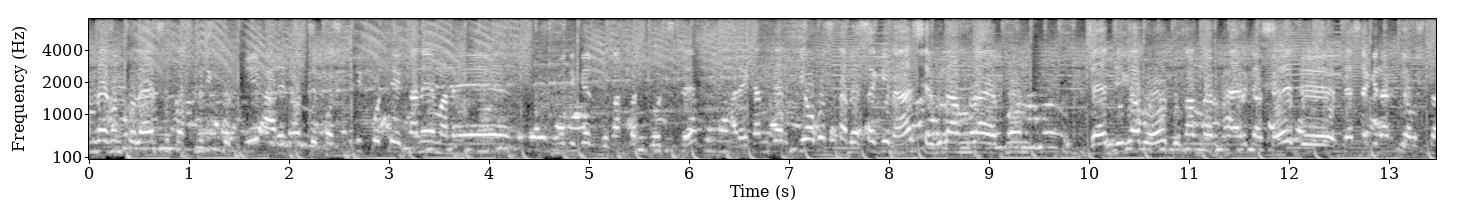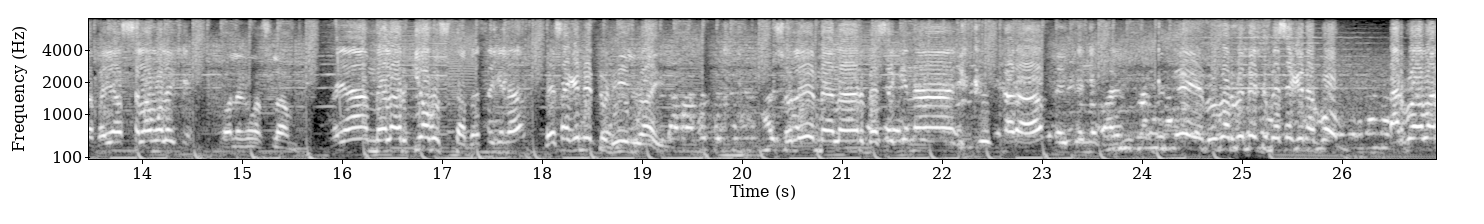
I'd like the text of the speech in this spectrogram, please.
আমরা এখন চলে আসছি আর এটা হচ্ছে এখানে মানে দোকানপাট করছে। আর এখানকার কি অবস্থা কিনা? সেগুলো আমরা এখন জিগাবো দোকানদার ভাইয়ের কাছে যে বেচা কিনার কি অবস্থা। ভাইয়া, আসসালামু আলাইকুম। ওয়ালাইকুম আসসালাম। ভাইয়া মেলার কি অবস্থা? বেচা কিনা? বেচা কিনা একটু ঢিল ভাই। আসলে মেলার বেচা কিনা একটু খারাপ এই জন্য ভাই রোজার বেলা একটু বেচা কিনা কম। তারপর আবার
